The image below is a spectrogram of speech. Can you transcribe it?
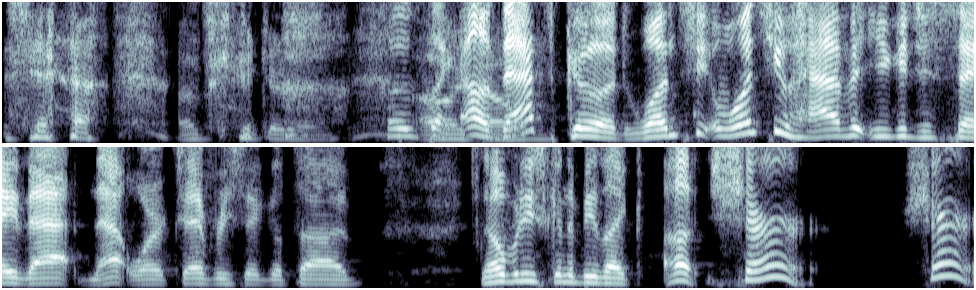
yeah, that's a good one. I was I like, like "Oh, that one. that's good. Once you once you have it, you could just say that and that works every single time. Nobody's going to be like, "Uh, sure. Sure."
